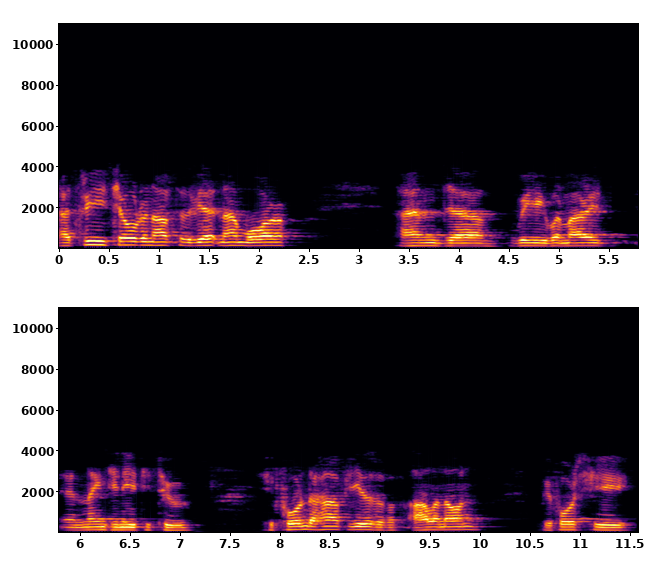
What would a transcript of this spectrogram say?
had three children after the Vietnam War, and uh, we were married in 1982. She had four and a half years of Al-Anon before she,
